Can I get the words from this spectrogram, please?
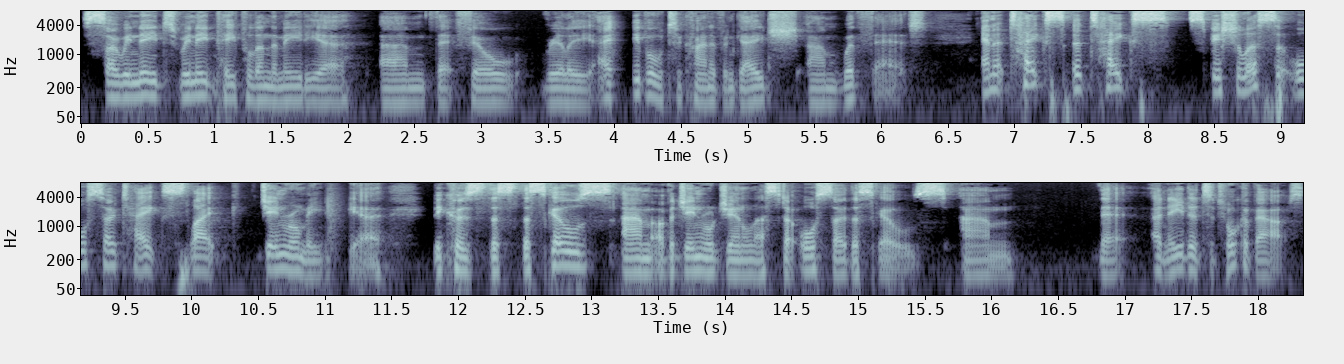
so we need we need people in the media um, that feel really able to kind of engage um, with that. And it takes it takes specialists. It also takes like general media because the the skills um, of a general journalist are also the skills um, that are needed to talk about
